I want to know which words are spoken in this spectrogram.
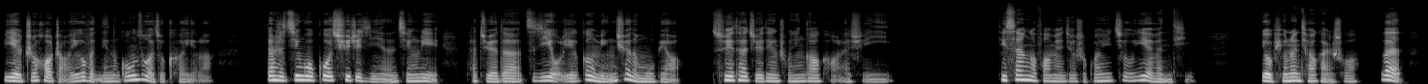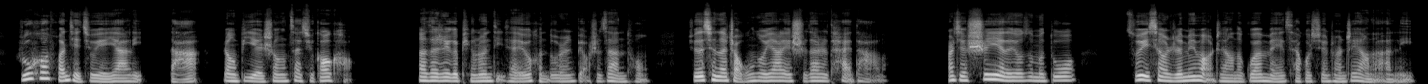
毕业之后找一个稳定的工作就可以了。但是经过过去这几年的经历，他觉得自己有了一个更明确的目标。所以他决定重新高考来学医。第三个方面就是关于就业问题，有评论调侃说：“问如何缓解就业压力？答让毕业生再去高考。”那在这个评论底下，也有很多人表示赞同，觉得现在找工作压力实在是太大了，而且失业的又这么多，所以像人民网这样的官媒才会宣传这样的案例，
